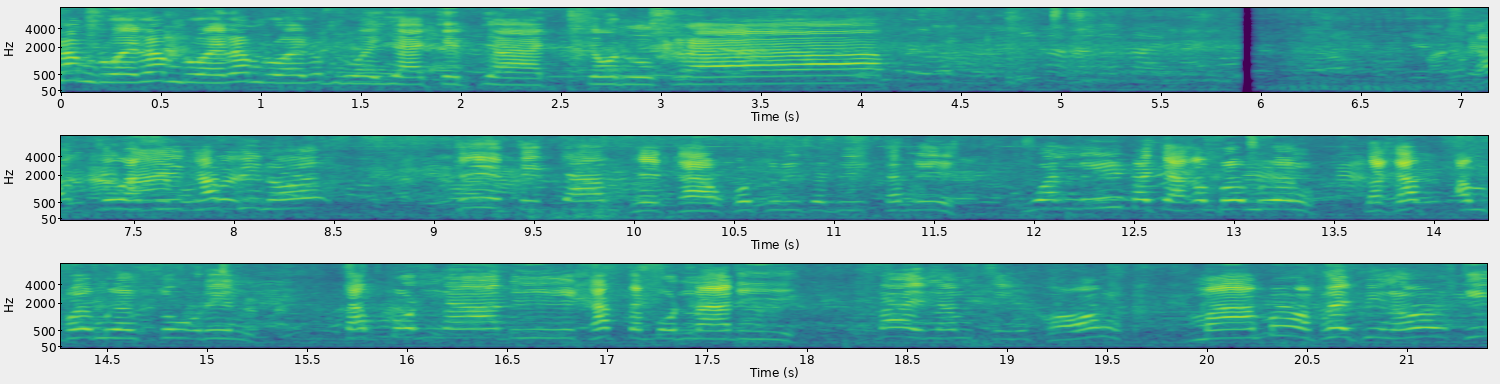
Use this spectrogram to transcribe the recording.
ร่ำรวยร่ำรวยร่ำรวยร่ำรวยอย่าเจ็บอย่าจนครับครับสวัสดีครับพี่น้อง ที่ติดตามเพจข่าวคนสุรินทร์ทำดีทำดีวันนี้มาจากอำเภอเมืองนะครับอำเภอเมืองสุรินทร์ตำบลนาดีครับตำบลนาดี ได้นำสิ่งของมามอบให้พี่น้องที่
